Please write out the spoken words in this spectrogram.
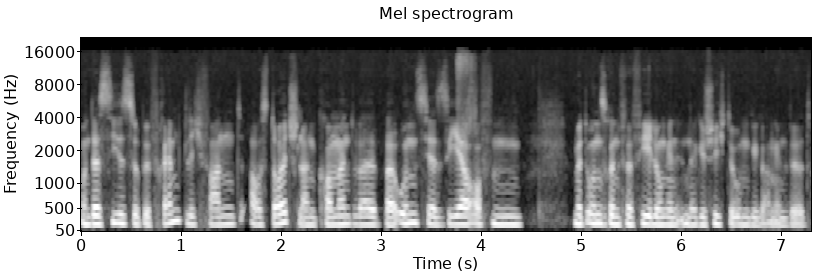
und dass sie es so befremdlich fand, aus Deutschland kommend, weil bei uns ja sehr offen mit unseren Verfehlungen in der Geschichte umgegangen wird.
